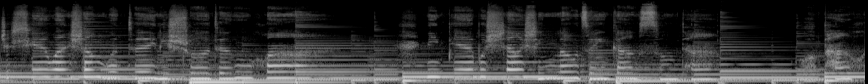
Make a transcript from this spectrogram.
这些晚上我对你说的话，你别不小心漏嘴告诉他，我怕会。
